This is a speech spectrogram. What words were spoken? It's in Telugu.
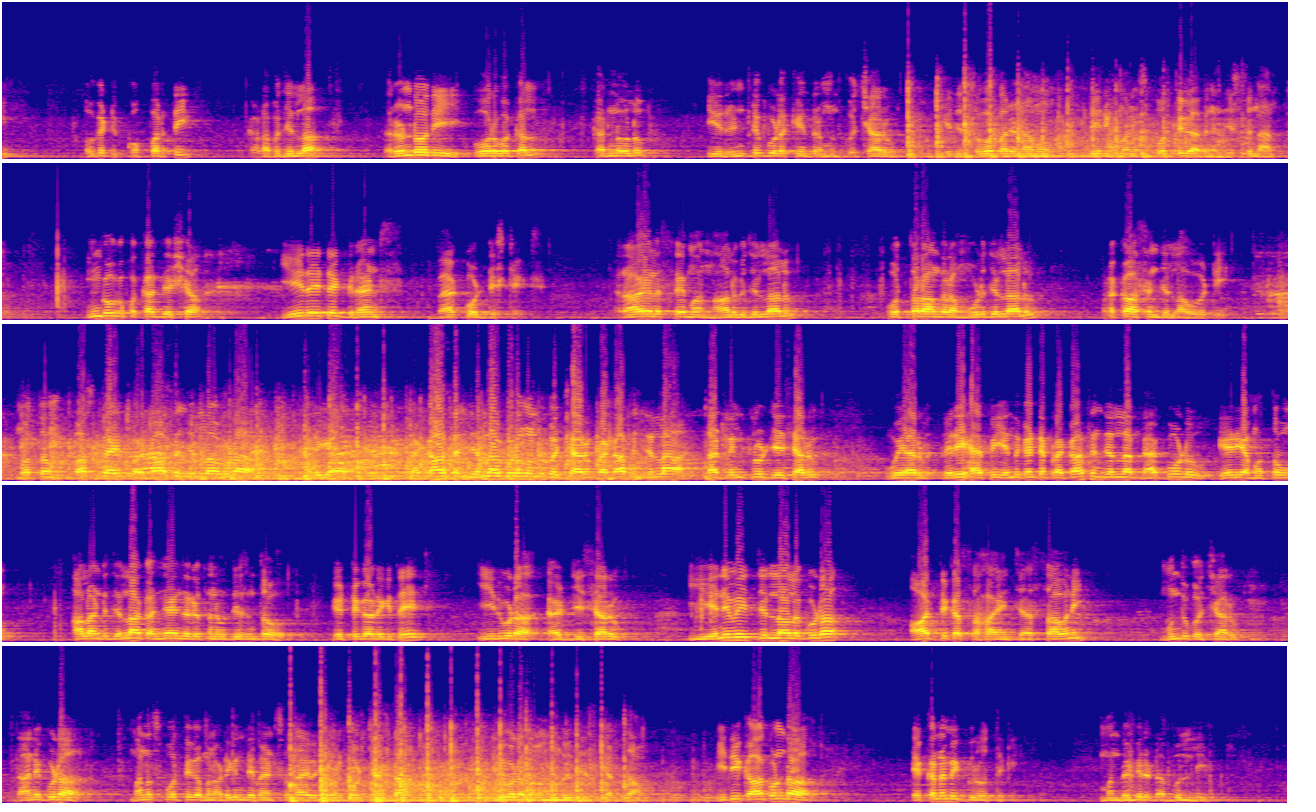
ఒకటి కొప్పర్తి కడప జిల్లా. రెండోది ఓర్వకల్ కర్నూలు. ఈ రెంటికి కూడా కేంద్రం ముందుకు వచ్చారు. ఇది శుభ పరిణామం. దీనికి మనస్ఫూర్తిగా అభినందిస్తున్నాను. ఇంకొక పక్క దిశ ఏదైతే గ్రాంట్స్ బ్యాక్వర్డ్ డిస్ట్రిక్ట్స్ రాయలసీమ నాలుగు జిల్లాలు ఉత్తరాంధ్ర మూడు జిల్లాలు ప్రకాశం జిల్లా ఒకటి. మొత్తం ఫస్ట్ టైం ప్రకాశం జిల్లా కూడా అడిగా. ప్రకాశం జిల్లా కూడా ముందుకు వచ్చారు. ప్రకాశం జిల్లా దాంట్లో ఇంక్లూడ్ చేశారు. వీఆర్ వెరీ హ్యాపీ ఎందుకంటే ప్రకాశం జిల్లా బ్యాక్వర్డ్ ఏరియా మొత్తం అలాంటి జిల్లాకు అన్యాయం జరుగుతున్న ఉద్దేశంతో గట్టిగా అడిగితే ఇది కూడా యాడ్ చేశారు. ఈ ఎనిమిది జిల్లాలకు కూడా ఆర్థిక సహాయం చేస్తామని ముందుకు వచ్చారు. దానికి కూడా మనస్ఫూర్తిగా మనం అడిగిన డిమాండ్స్ ఉన్నాయి అవన్నీ వర్కౌట్ చేస్తాం. ఇది కూడా మనం ముందుకు తీసుకెళ్తాం. ఇది కాకుండా ఎకనమిక్ గ్రోత్కి మన దగ్గర డబ్బులు లేవు.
